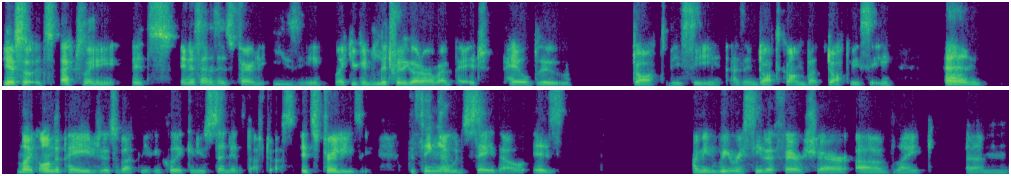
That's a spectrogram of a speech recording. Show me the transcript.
Yeah, so it's actually it's in a sense it's fairly easy. Like you can literally go to our webpage, paleblue.vc, as in dot .com, but dot .vc, and like on the page, there's a button you can click and you send in stuff to us. It's fairly easy. The thing I would say though is, I mean, we receive a fair share of like um,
